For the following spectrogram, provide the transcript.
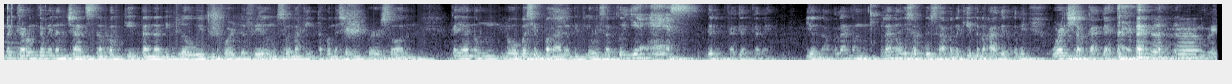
nagkaroon kami ng chance na magkita na ni Chloe before the film. So, nakita ko na siya in person. Kaya nung lumabas yung pangalan ni Chloe, sabi ko, yes! Ganun kagad kami. Yun na, wala nang, wala nang usap-usapan. Nagkita na kagad kami. Workshop kagad.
